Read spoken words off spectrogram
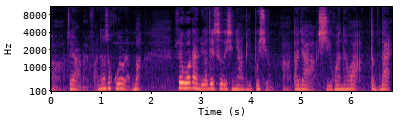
啊！这样的，反正是忽悠人嘛。所以我感觉这次的性价比不行啊！大家喜欢的话，等待。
